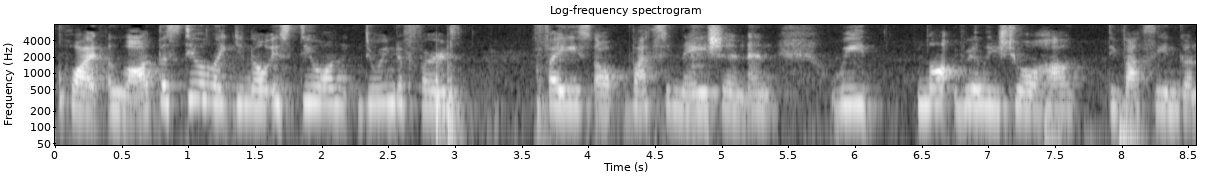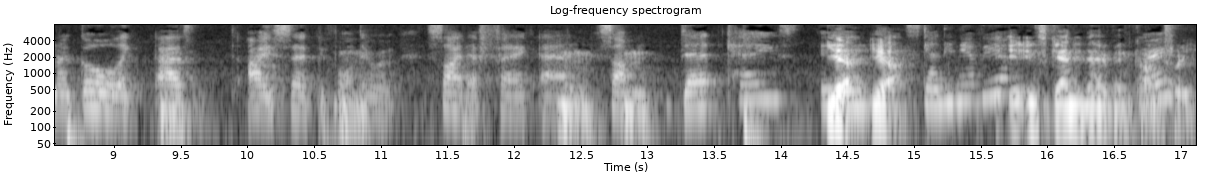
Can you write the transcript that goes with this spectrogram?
quite a lot, but still, like you know, it's still on during the first phase of vaccination, and we not really sure how the vaccine gonna go. Like as I said before, there were side effect and Mm, some mm. dead case Yeah, yeah. Scandinavia. In, in Scandinavian country.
